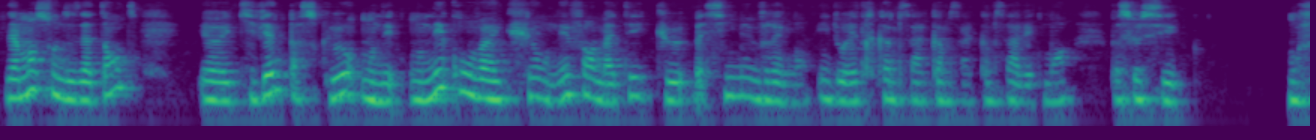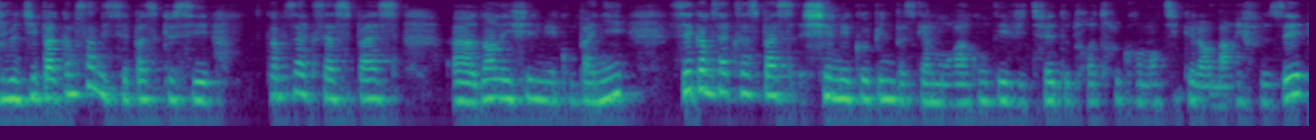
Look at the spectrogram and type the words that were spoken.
finalement, ce sont des attentes euh, qui viennent parce qu'on est, on est convaincu, on est formaté que bah, s'il m'aime vraiment, il doit être comme ça, comme ça, comme ça avec moi, parce que c'est... Bon, je le dis pas comme ça, mais c'est parce que c'est comme ça que ça se passe euh, dans les films et compagnie. C'est comme ça que ça se passe chez mes copines parce qu'elles m'ont raconté vite fait deux, trois trucs romantiques que leur mari faisait.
